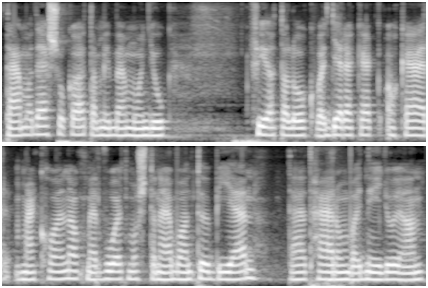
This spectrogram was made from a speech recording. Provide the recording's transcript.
támadásokat, amiben mondjuk fiatalok vagy gyerekek akár meghalnak, mert volt mostanában több ilyen, tehát három vagy négy olyan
